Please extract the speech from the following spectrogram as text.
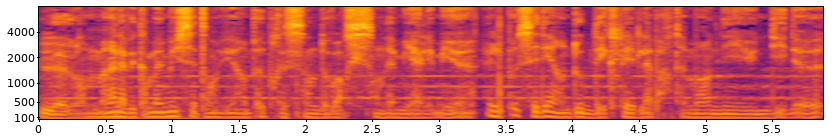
Le lendemain, elle avait eu cette envie un peu pressante de voir si son ami allait mieux. Elle possédait un double des clés de l'appartement, ni une ni deux.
